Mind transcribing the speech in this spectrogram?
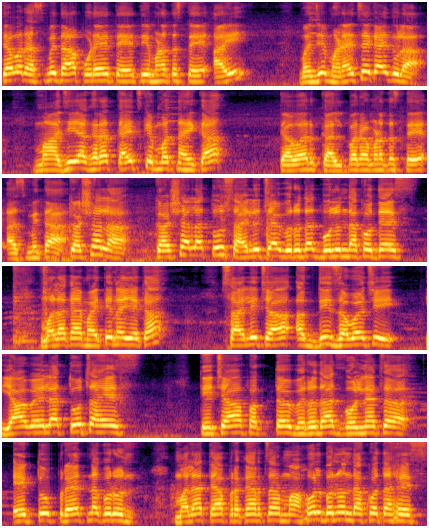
त्यावर अस्मिता पुढे येते ती म्हणत असते आई म्हणजे म्हणायचं काय तुला? माझी या घरात काहीच किंमत नाही का? त्यावर कल्पना म्हणत असते अस्मिता. कशाला? कशाला तू सायलीच्या विरोधात बोलून दाखवतेस? मला काय माहिती नाही आहे का? सायलीच्या अगदी जवळची यावेळेला तूच आहेस. तिच्या फक्त विरोधात बोलण्याचं एक तू प्रयत्न करून मला त्या प्रकारचा माहोल बनवून दाखवत आहेस.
